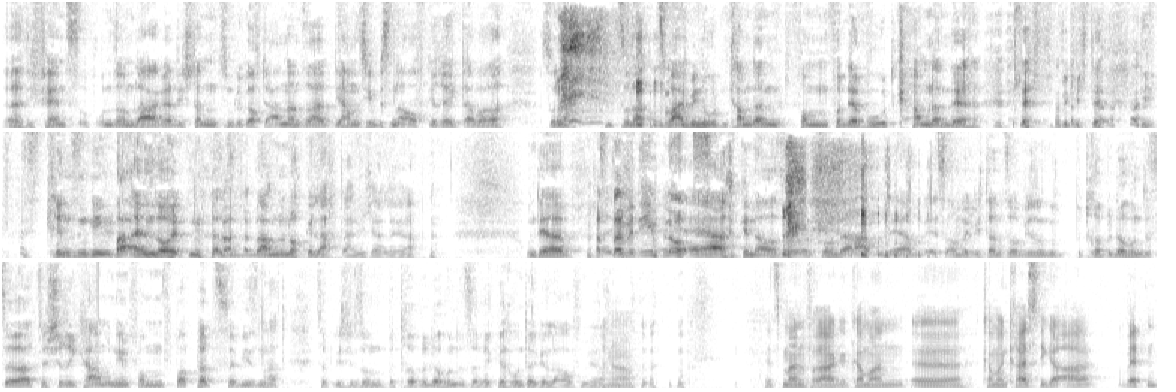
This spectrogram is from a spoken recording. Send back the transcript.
äh, die Fans auf unserem Lager, die standen zum Glück auf der anderen Seite, die haben sich ein bisschen aufgeregt, aber so nach, so nach zwei Minuten kam dann vom, von der Wut, kam dann der, der wirklich der, die, das Grinsen ging bei allen Leuten. Also wir haben nur noch gelacht eigentlich alle, ja. Und der. Was ist da mit ihm los? Ja, genau, so, so in der Art. Und er ist auch wirklich dann so wie so ein betröppelter Hund, ist er, als der Schiri kam und ihn vom Sportplatz verwiesen hat, ist wirklich wie so ein betröppelter Hund ist er weg runtergelaufen, ja. Ja. Jetzt meine Frage: Kann man, äh, kann man Kreisliga A wetten?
